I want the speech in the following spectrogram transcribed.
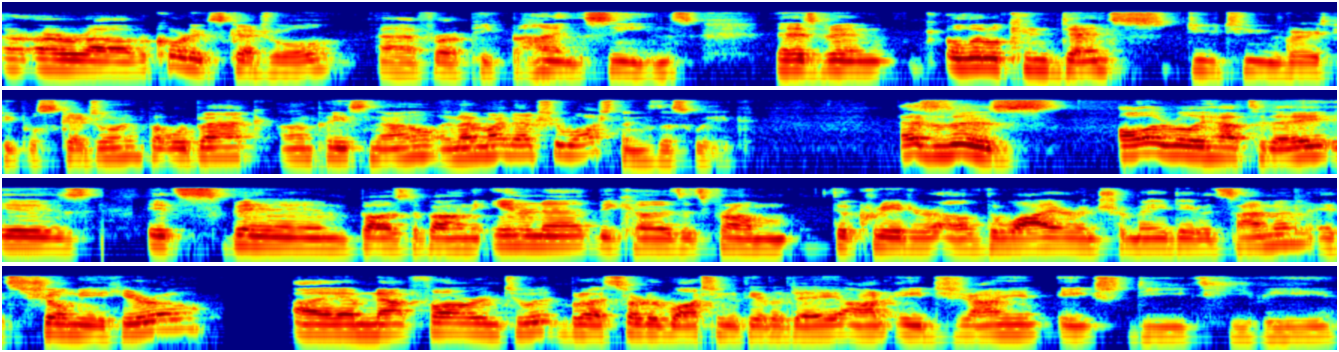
our, our uh, recording schedule uh, for a peek behind the scenes that has been a little condensed due to various people's scheduling, but we're back on pace now, and I might actually watch things this week. As it is, all I really have today is it's been buzzed about on the internet because it's from the creator of The Wire and Treme David Simon. It's Show Me a Hero. I am not far into it, but I started watching it the other day on a giant HD TV.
